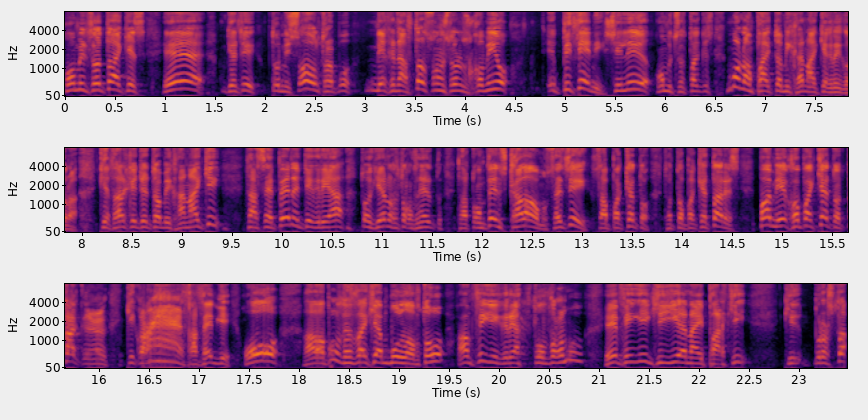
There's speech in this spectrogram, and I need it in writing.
ο Μητσοτάκης. Ε, γιατί το μισό άνθρωπο μέχρι να φτάσουν στο νοσοκομείο πηθαίνει. Σου λέει ο Μητσοτάκης, μόνο να πάει το μηχανάκι γρήγορα. Και θα έρχεται το μηχανάκι, θα σε παίρνει τη γριά, το γέρο θα τον, θα τον δένεις καλά όμως, έτσι, στα πακέτο, θα το πακετάρεις. Πάμε, έχω πακέτο, τάκ, και θα φεύγει. Ω, αλλά πού δεν θα έχει αμπούλο αυτό, αν φύγει η γριά στον δρόμο, έφυγε και η υγεία να υπάρχει. Και μπροστά,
